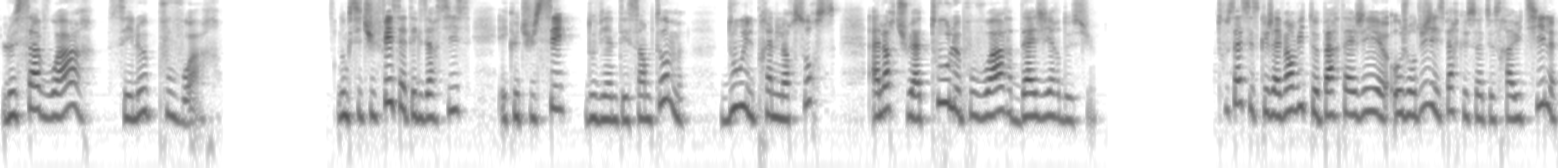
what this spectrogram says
Le savoir, c'est le pouvoir. Donc si tu fais cet exercice et que tu sais d'où viennent tes symptômes, d'où ils prennent leur source, alors tu as tout le pouvoir d'agir dessus. Tout ça, c'est ce que j'avais envie de te partager euh, aujourd'hui. J'espère que ça te sera utile.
